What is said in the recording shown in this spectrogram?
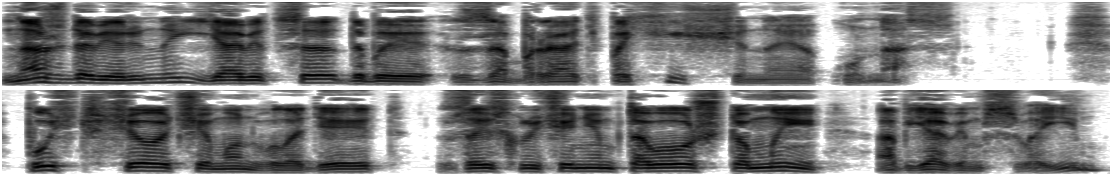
Наш доверенный явится, дабы забрать похищенное у нас. Пусть все, чем он владеет, за исключением того, что мы объявим своим,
